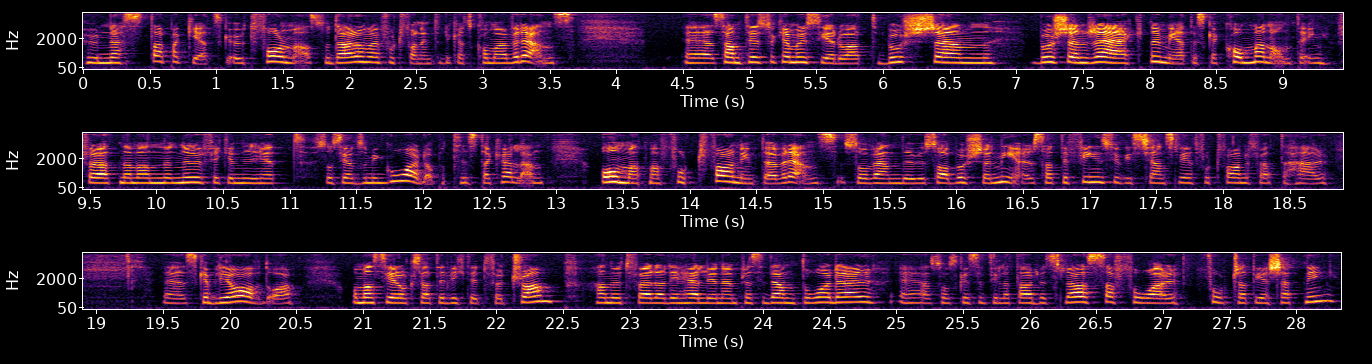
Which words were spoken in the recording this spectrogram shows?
hur nästa paket ska utformas och där har man fortfarande inte lyckats komma överens. Eh, samtidigt så kan man ju se då att börsen, börsen räknar med att det ska komma någonting. För att när man nu fick en nyhet så sent som igår då på tisdagskvällen om att man fortfarande inte är överens så vände USA-börsen ner. Så att det finns ju viss känslighet fortfarande för att det här eh, ska bli av då. Och man ser också att det är viktigt för Trump. Han utfärdade i helgen en presidentorder eh, som ska se till att arbetslösa får fortsatt ersättning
